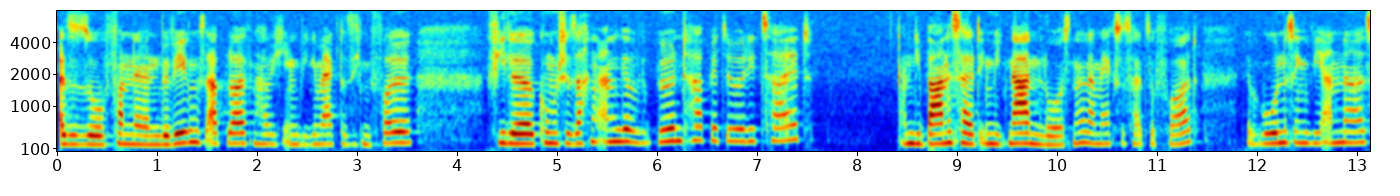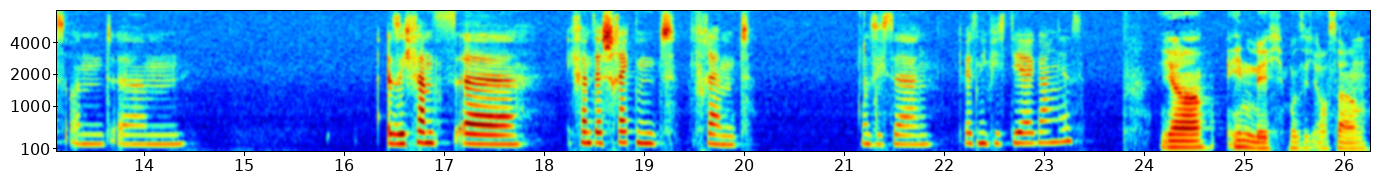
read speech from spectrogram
Also so von den Bewegungsabläufen habe ich irgendwie gemerkt, dass ich mir voll viele komische Sachen angewöhnt habe jetzt über die Zeit. Und die Bahn ist halt irgendwie gnadenlos, ne? Da merkst du es halt sofort. Der Boden ist irgendwie anders und ähm, also ich fand's, äh, ich fand's erschreckend fremd, muss ich sagen. Ich weiß nicht, wie es dir ergangen ist. Ja, ähnlich, muss ich auch sagen.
